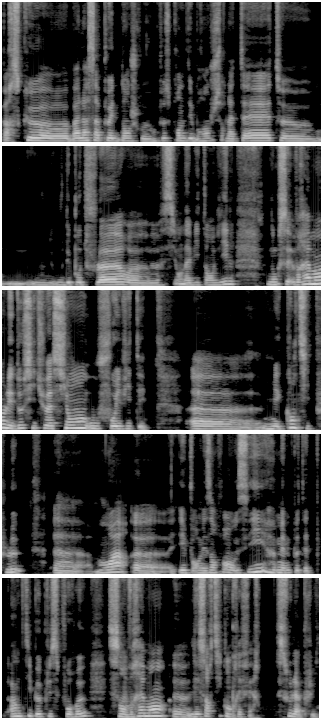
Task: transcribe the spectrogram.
Parce que euh, bah là, ça peut être dangereux. On peut se prendre des branches sur la tête ou, des pots de fleurs si on habite en ville. Donc, c'est vraiment les deux situations où il faut éviter. mais quand il pleut, moi euh, et pour mes enfants aussi, même peut-être un petit peu plus pour eux, sont vraiment euh, les sorties qu'on préfère sous la pluie.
